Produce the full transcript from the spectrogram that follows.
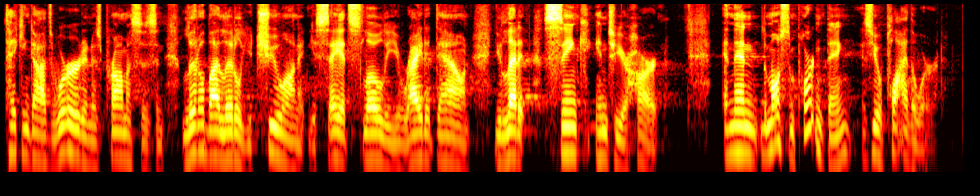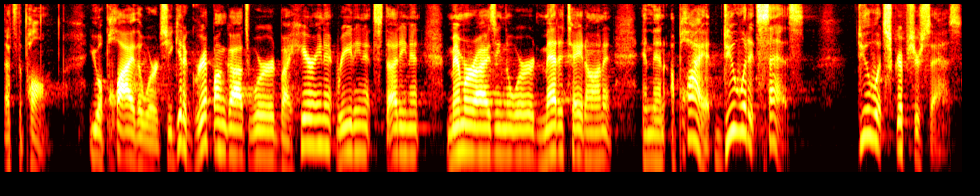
taking God's word and his promises, and little by little you chew on it, you say it slowly, you write it down, you let it sink into your heart. And then the most important thing is you apply the word. That's the palm you apply the word. So you get a grip on God's word by hearing it, reading it, studying it, memorizing the word, meditate on it, and then apply it. Do what it says. Do what Scripture says.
